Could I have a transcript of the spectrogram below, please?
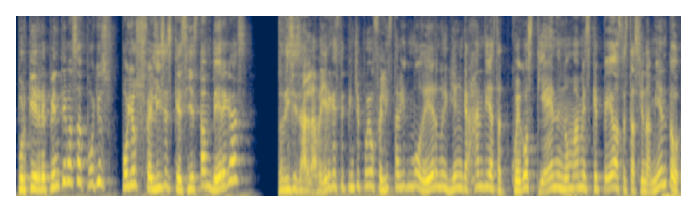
Porque de repente vas a pollos, pollos felices que sí están vergas. O sea, dices, a la verga, este pinche pollo feliz está bien moderno y bien grande y hasta juegos tiene, no mames, qué pedo, hasta estacionamiento.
